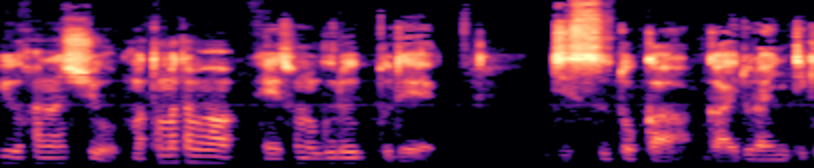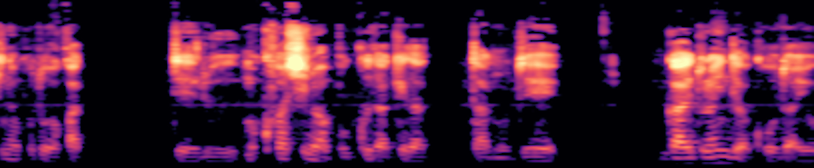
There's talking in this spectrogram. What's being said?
いう話を、まあ、たまたま、えー、そのグループで実数とかガイドライン的なこと分かっている、まあ、詳しいのは僕だけだったので、ガイドラインではこうだよ、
